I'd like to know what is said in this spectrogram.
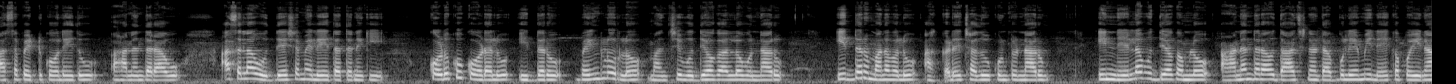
ఆశ పెట్టుకోలేదు ఆనందరావు. అసలు ఆ ఉద్దేశమే లేదతనికి కొడుకు కోడలు ఇద్దరు బెంగళూరులో మంచి ఉద్యోగాల్లో ఉన్నారు. ఇద్దరు మనవలు అక్కడే చదువుకుంటున్నారు. ఇన్నేళ్ళ ఉద్యోగంలో ఆనందరావు దాచిన డబ్బులేమీ లేకపోయినా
